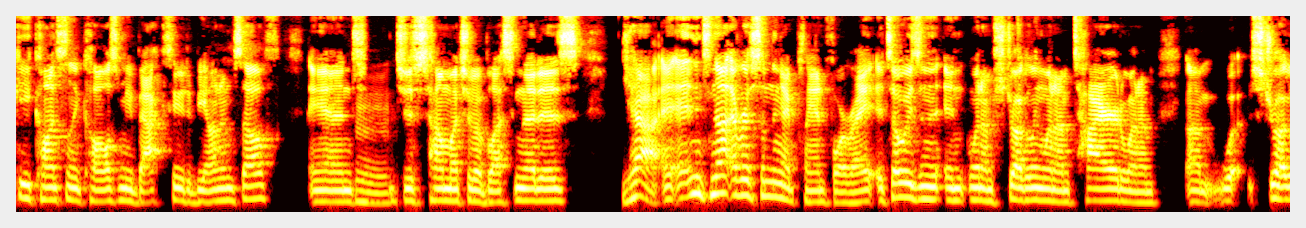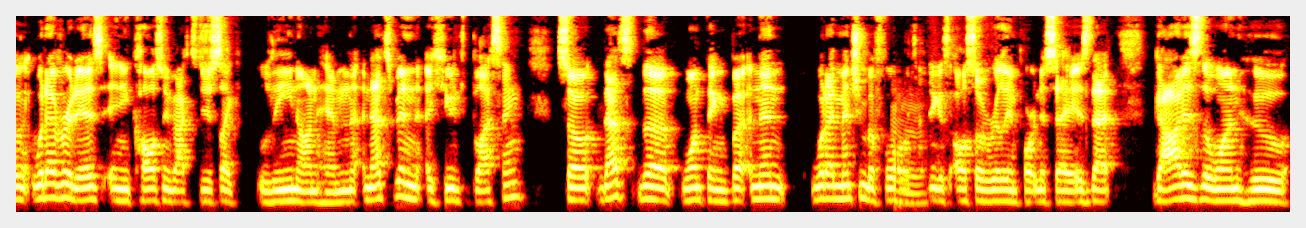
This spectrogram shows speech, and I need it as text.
he constantly calls me back to to be on himself and mm. just how much of a blessing that is yeah and, and, it's not ever something i plan for right it's always in, in when i'm struggling when i'm tired when i'm um, w- struggling whatever it is and he calls me back to just like lean on him and that's been a huge blessing so that's the one thing but and then what i mentioned before mm. which i think is also really important to say is that god is the one who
